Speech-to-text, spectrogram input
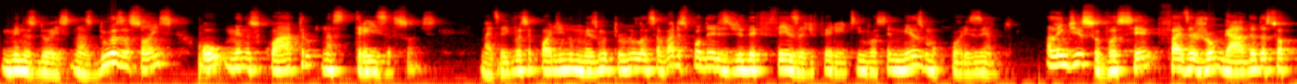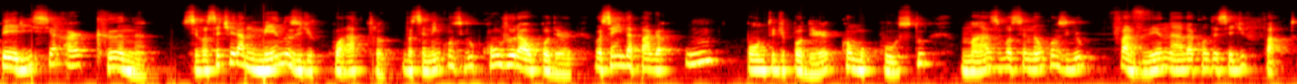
menos dois nas duas ações ou menos quatro nas três ações. Mas aí você pode, no mesmo turno, lançar vários poderes de defesa diferentes em você mesmo, por exemplo. Além disso, você faz a jogada da sua perícia arcana. Se você tirar menos de 4, você nem conseguiu conjurar o poder. Você ainda paga um ponto de poder como custo, mas você não conseguiu fazer nada acontecer de fato.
